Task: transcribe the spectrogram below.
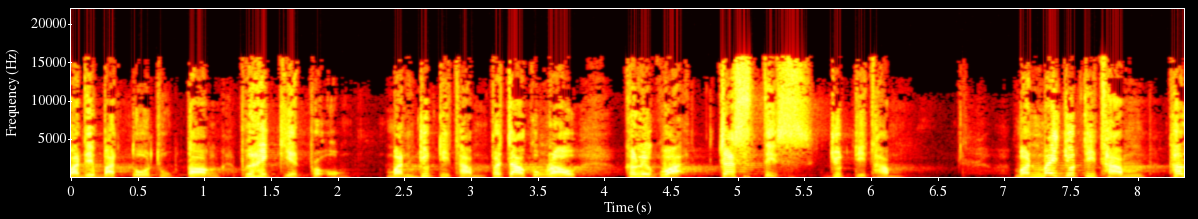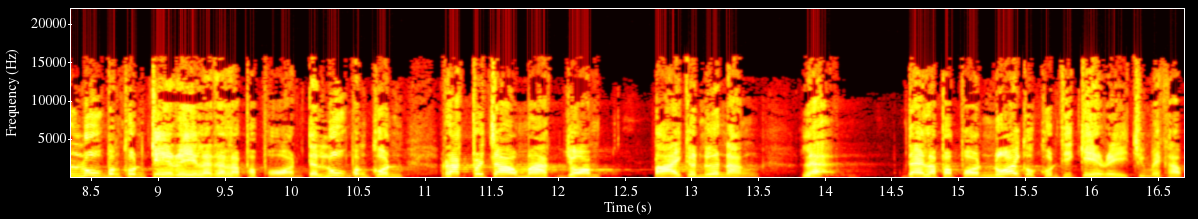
ปฏิบัติตัวถูกต้องเพื่อให้เกียรติพระองค์ มันยุติธรรม พระเจ้าของเราเขาเรียกว่า justice ยุติธรรม มันไม่ยุติธรรม ถ้าลูกบางคนเกเรและได้รับพระพรแต่ลูกบางคนรักพระเจ้ามากยอมตายกับเนื้อหนัง และได้รับพระพรน้อยกว่าคนที่เกเรจริงไหมครับ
